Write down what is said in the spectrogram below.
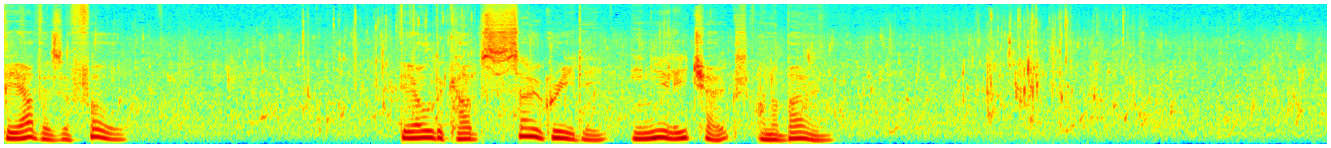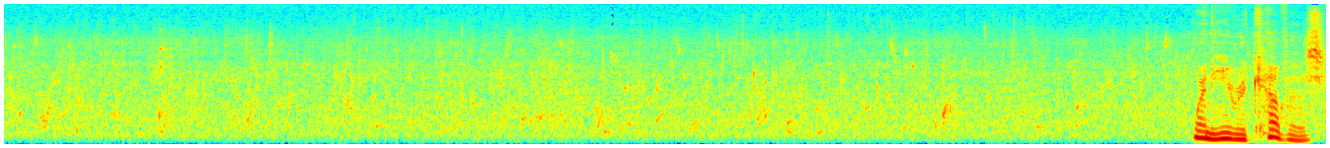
The others are full. The older cub's so greedy he nearly chokes on a bone. When he recovers,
